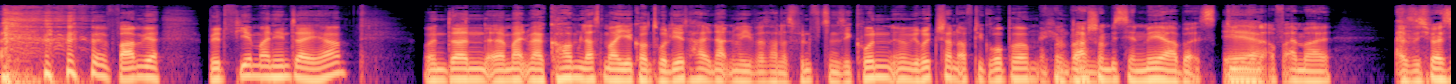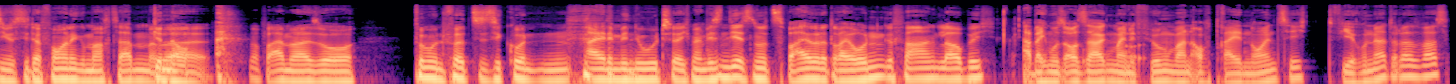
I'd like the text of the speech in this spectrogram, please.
Fahren wir mit vier Mann hinterher. Und dann äh, meinten wir, komm, lass mal hier kontrolliert halten. Hatten wir, was waren das, 15 Sekunden irgendwie Rückstand auf die Gruppe. Ich und war dann, schon ein bisschen mehr, aber es ging Ja. dann auf einmal, also ich weiß nicht, was die da vorne gemacht haben, Genau. aber auf einmal so 45 Sekunden, eine Minute. Ich meine, wir sind jetzt nur zwei oder drei Runden gefahren, glaube ich. Aber ich muss auch sagen, meine Führung waren auch 93, 400 oder was.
